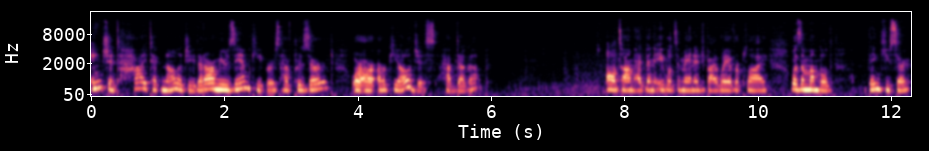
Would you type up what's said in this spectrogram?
ancient high technology that our museum keepers have preserved or our archaeologists have dug up. All Tom had been able to manage by way of reply was a mumbled, Thank you, sir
